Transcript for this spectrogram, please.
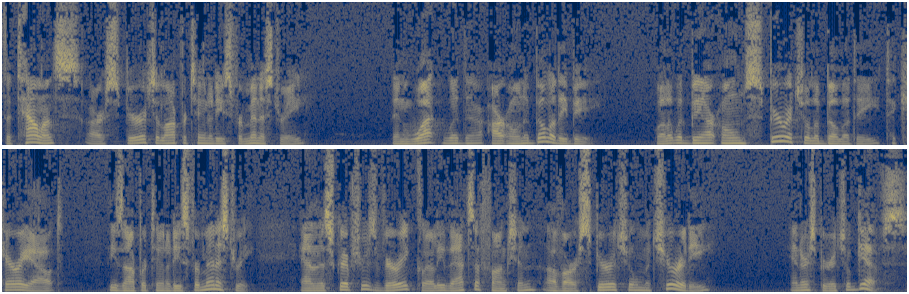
the talents are spiritual opportunities for ministry, then what would our own ability be? Well, it would be our own spiritual ability to carry out these opportunities for ministry. And in the scriptures, very clearly, that's a function of our spiritual maturity and our spiritual gifts.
